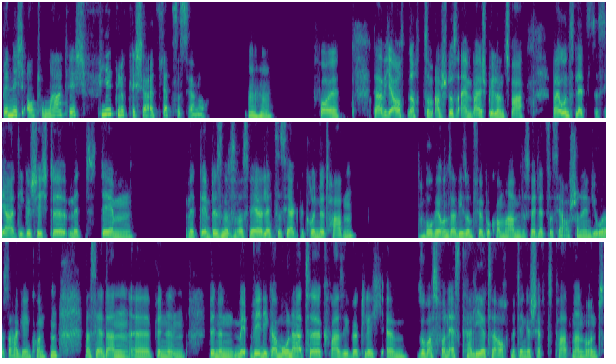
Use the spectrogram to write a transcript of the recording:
bin ich automatisch viel glücklicher als letztes Jahr noch. Mhm. Voll. Da habe ich auch noch zum Abschluss ein Beispiel und zwar bei uns letztes Jahr die Geschichte mit dem mit dem Business, was wir letztes Jahr gegründet haben, wo wir unser Visum für bekommen haben, dass wir letztes Jahr auch schon in die USA gehen konnten, was ja dann äh, binnen binnen weniger Monate quasi wirklich ähm, sowas von eskalierte, auch mit den Geschäftspartnern und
